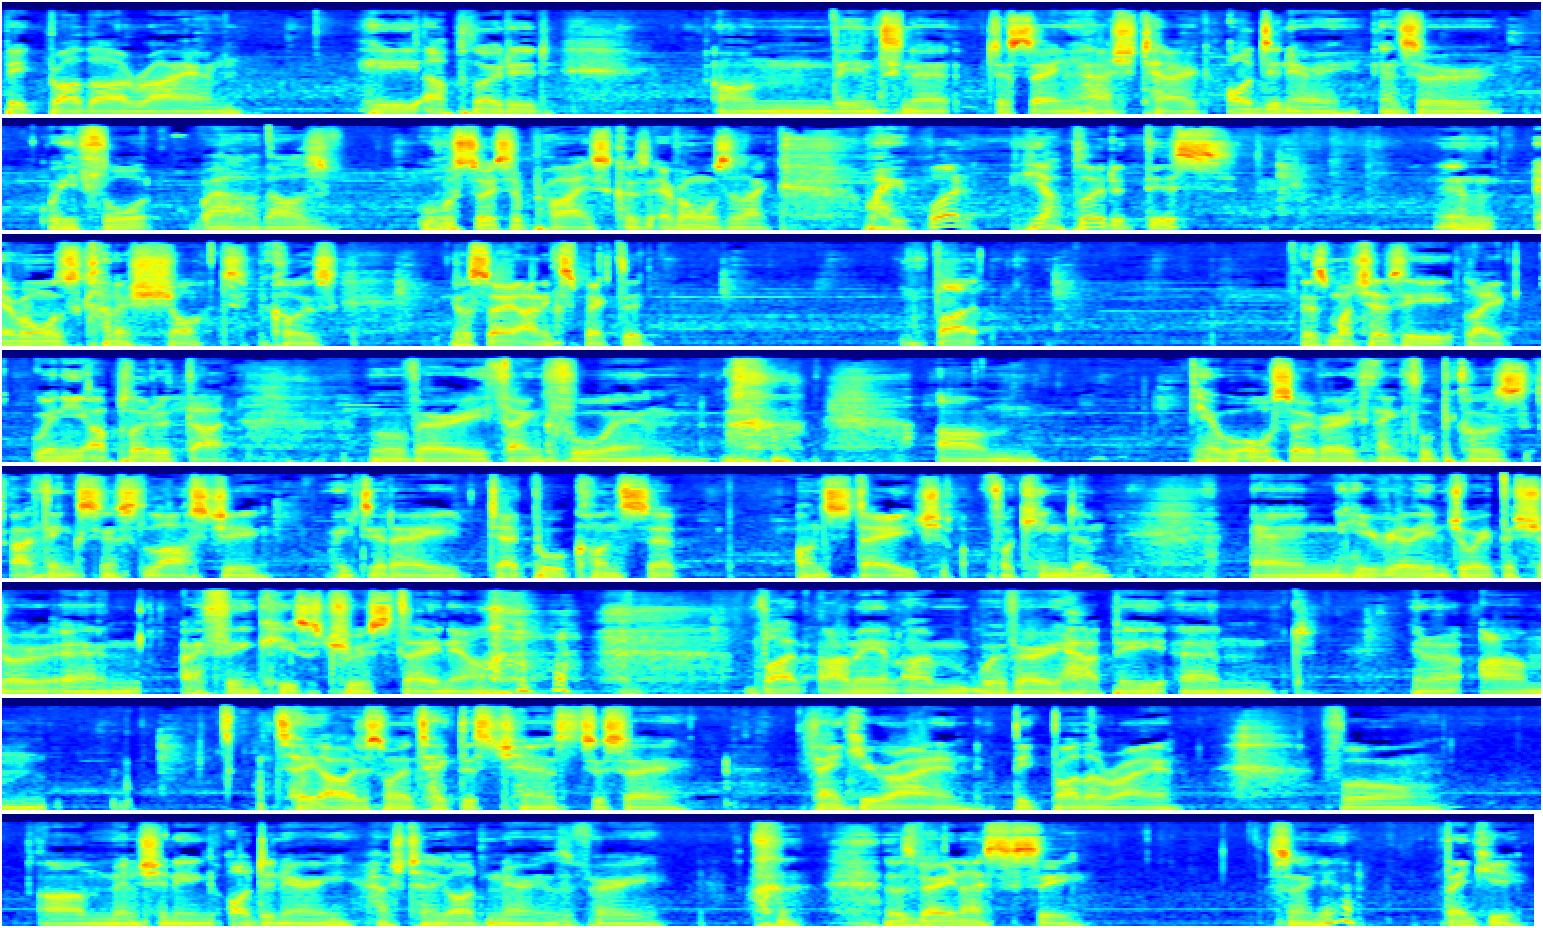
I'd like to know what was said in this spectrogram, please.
big brother Ryan, he uploaded on the internet just saying hashtag Oddinary, and so we thought, wow, that was we were so surprised because everyone was like, wait, what? He uploaded this, and everyone was kind of shocked because it was so unexpected. But as much as he like when he uploaded that, we were very thankful and um yeah, we're also very thankful because I think since last year we did a Deadpool concept on stage for Kingdom and he really enjoyed the show and I think he's a true stay now. but I mean I'm we're very happy and you know um I just want to take this chance to say thank you Ryan, big brother Ryan, for um, mentioning Oddinary hashtag Oddinary. is was very it was very nice to see. So yeah, thank you.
